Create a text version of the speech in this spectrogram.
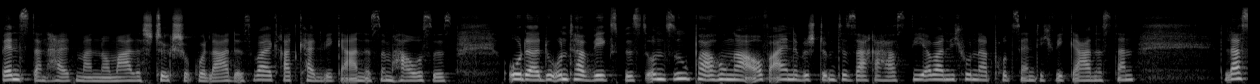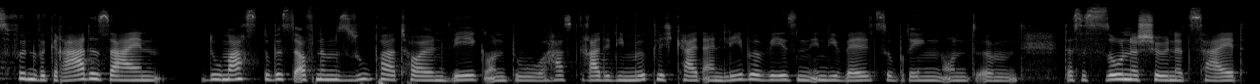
wenn es dann halt mal ein normales Stück Schokolade ist, weil gerade kein veganes im Haus ist oder du unterwegs bist und super Hunger auf eine bestimmte Sache hast, die aber nicht hundertprozentig vegan ist, dann lass fünf gerade sein. Du machst, du bist auf einem super tollen Weg und du hast gerade die Möglichkeit, ein Lebewesen in die Welt zu bringen und ähm, das ist so eine schöne Zeit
